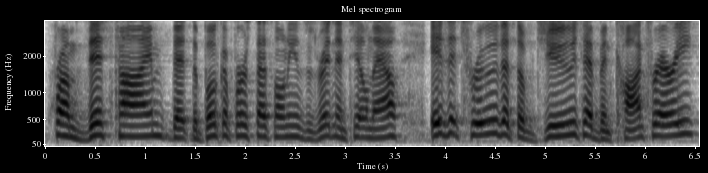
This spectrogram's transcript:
from this time that the book of First Thessalonians was written until now, is it true that the Jews have been contrary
